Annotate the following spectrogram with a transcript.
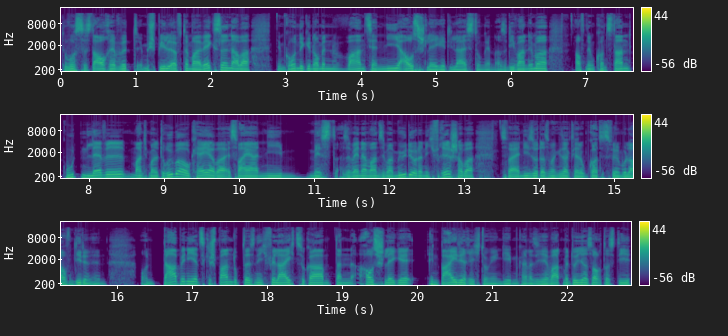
du wusstest auch, er wird im Spiel öfter mal wechseln, aber im Grunde genommen waren es ja nie Ausschläge, die Leistungen. Also die waren immer auf einem konstant guten Level, manchmal drüber, okay, aber es war ja nie Mist. Also wenn, dann waren sie mal müde oder nicht frisch, aber es war ja nie so, dass man gesagt hat, um Gottes Willen, wo laufen die denn hin? Und da bin ich jetzt gespannt, ob das nicht vielleicht sogar dann Ausschläge in beide Richtungen geben kann. Also ich erwarte mir durchaus auch, dass die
